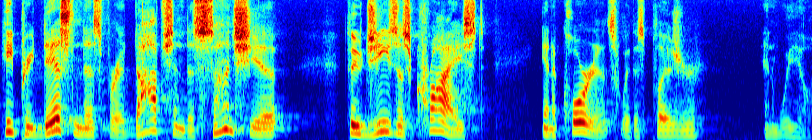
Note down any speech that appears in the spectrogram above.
He predestined us for adoption to sonship through Jesus Christ in accordance with His pleasure and will.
